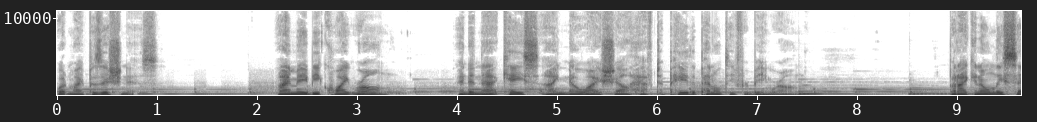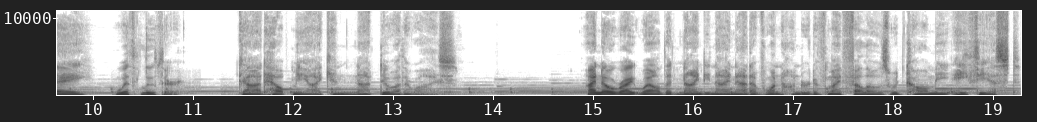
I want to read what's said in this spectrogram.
what my position is. I may be quite wrong, and in that case, I know I shall have to pay the penalty for being wrong. But I can only say, with Luther, God help me, I cannot do otherwise. I know right well that 99 out of 100 of my fellows would call me atheist,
